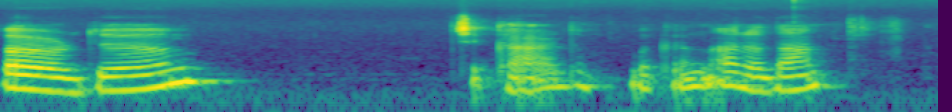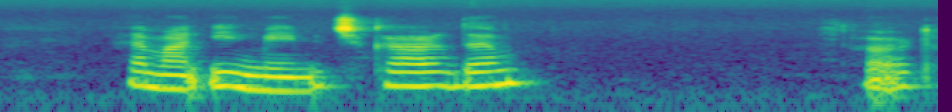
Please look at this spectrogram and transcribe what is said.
Ördüm çıkardım. Bakın aradan hemen ilmeğimi çıkardım. Ördüm.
